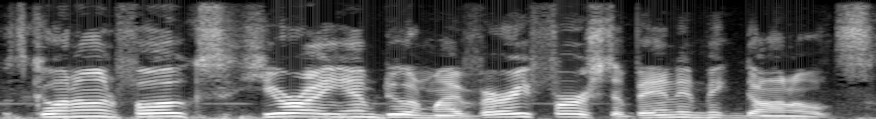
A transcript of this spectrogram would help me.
What's going on, folks? Here I am doing my very first abandoned McDonald's.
